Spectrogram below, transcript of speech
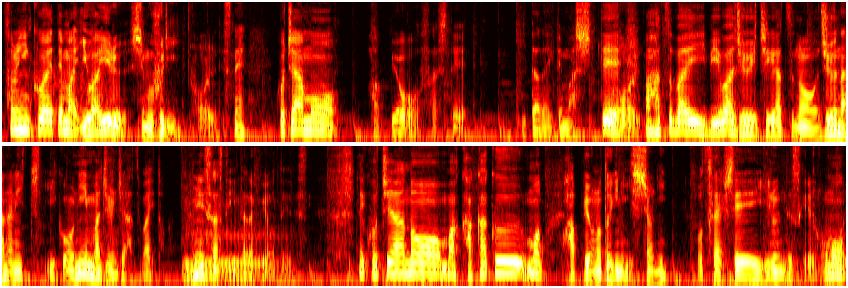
それに加えて、まあ、いわゆる SIM フリーですね。こちらも発表をさせていただいてまして、はいまあ、発売日は11月の17日以降に、まあ、順次発売というふうにさせていただく予定です。で、こちらの、まあ、価格も発表の時に一緒にお伝えしているんですけれども、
